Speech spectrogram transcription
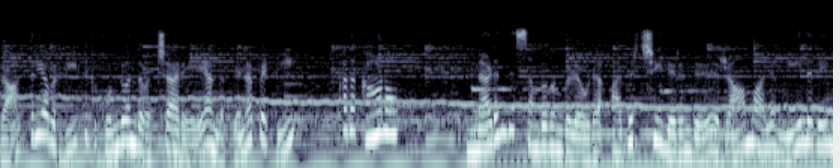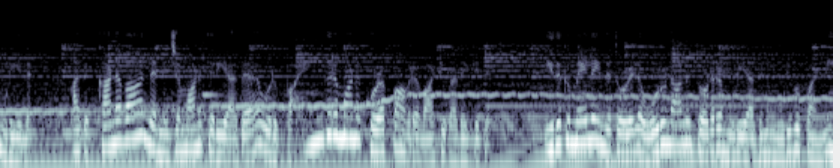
ராத்திரி அவர் வீட்டுக்கு கொண்டு வந்து வச்சாரே அந்த பிணப்பெட்டி அத காணோம். நடந்த சம்பவங்களோட அதிர்ச்சியிலிருந்து ராமால மீளவே முடியல. அது கனவா இல்ல நிஜமானு தெரியாத ஒரு பயங்கரமான குழப்பம் அவரை வாட்டி வதைக்குது. இதுக்கு மேல இந்த தொழிலை ஒரு நாளும் தொடர முடியாதுன்னு முடிவு பண்ணி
